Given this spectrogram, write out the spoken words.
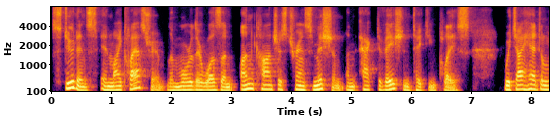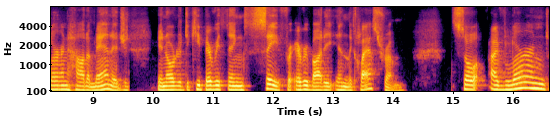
students in my classroom, the more there was an unconscious transmission, an activation taking place, which I had to learn how to manage in order to keep everything safe for everybody in the classroom. So I've learned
